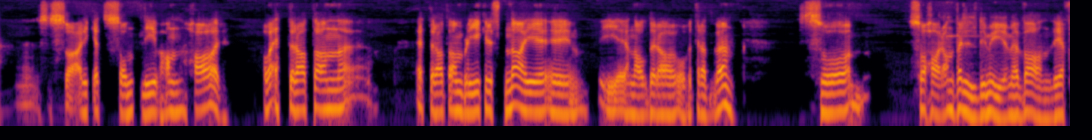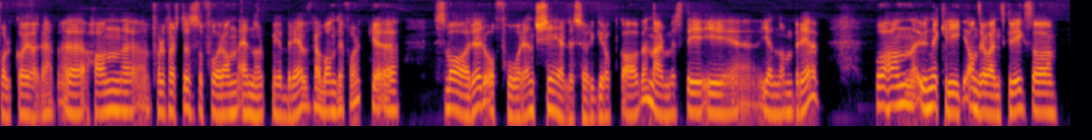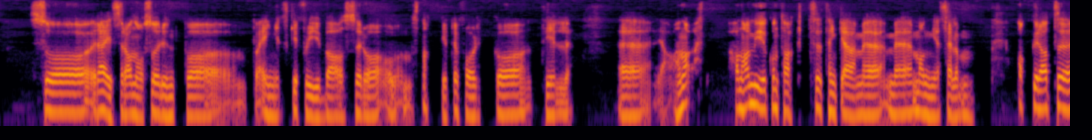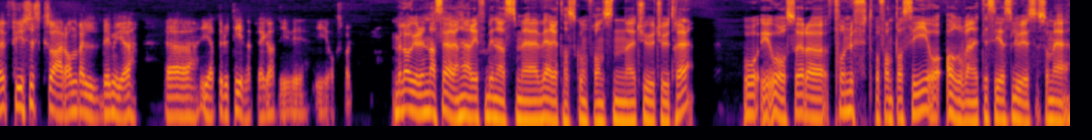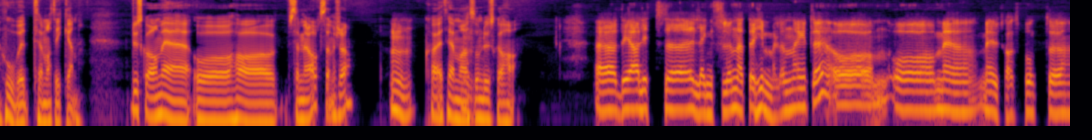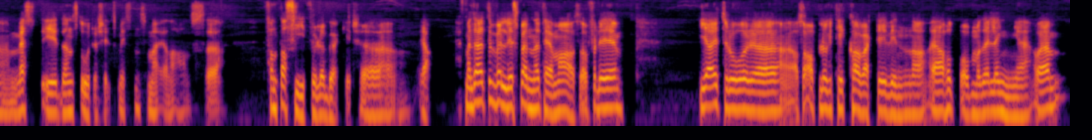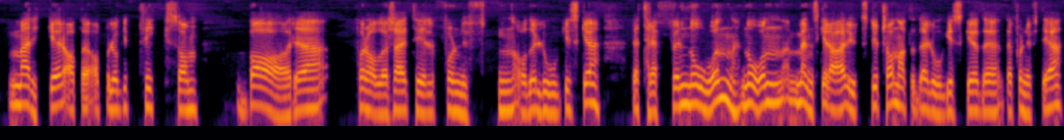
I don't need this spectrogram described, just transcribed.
så er det ikke et sånt liv han har. Og etter at han, etter at han blir kristen da, i, i, i, en alder av over 30, så, så, har han veldig mye med vanlige folk å gjøre. Eh, han, for det første så får han enormt mye brev fra vanlige folk. Eh, svarer og får en sjelesørgeroppgave nærmest i, gjennom brev. Og han under krig, andre verdenskrig så så reiser han også rundt på, på engelske flybaser og, og, snakker til folk og til eh, ja, han, har, han, har, mye kontakt, tenker jeg, med, med mange, selv om akkurat eh, fysisk så er han veldig mye eh, i et rutineprega liv i, i, Oxford. Vi lager denne serien her i forbindelse med Veritas-konferansen 2023. Eh, og i år så er det fornuft og fantasi og arven etter CS Lewis som er hovedtematikken. Du skal være med og ha seminar, stemmer ikke det? Mm. Hva er temaet mm. som du skal ha? Eh, det er litt uh, lengselen etter himmelen, egentlig. Og, og med, med, utgangspunkt uh, mest i Den store skilsmissen, som er en av hans fantasifulle bøker. ja. Men det er et veldig spennende tema, altså. Fordi jeg tror altså Apologetikk har vært i vinden. Jeg har holdt på med det lenge. Og jeg merker at apologetikk som bare forholder seg til fornuften og det logiske. Det treffer noen. Noen mennesker er utstyrt sånn at det logiske, det, det fornuftige,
